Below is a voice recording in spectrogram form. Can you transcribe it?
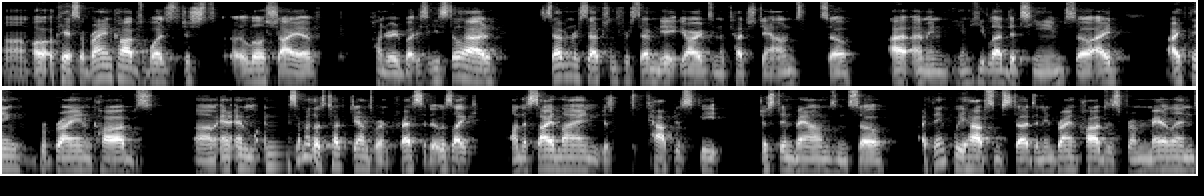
Um, oh, okay. So Brian Cobbs was just a little shy of 100, but he still had seven receptions for 78 yards and a touchdown. So I, I mean, and he led the team. So I, I think Brian Cobbs, um, and, and, and some of those touchdowns were impressive. It was like on the sideline, just tapped his feet just in bounds. And so I think we have some studs. I mean, Brian Cobbs is from Maryland,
